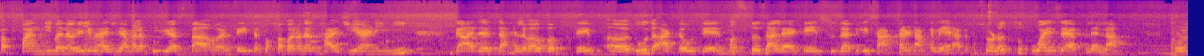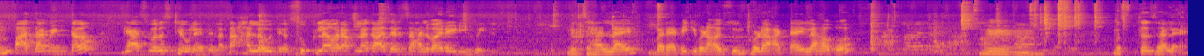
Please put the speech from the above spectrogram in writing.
पप्पांनी बनवलेली भाजी आम्हाला खूप जास्त आवडते. तर पप्पा बनवतात भाजी आणि मी गाजरचा हलवा बघते. दूध आटवते. मस्त झालाय. टेस्ट सुद्धा केली. साखर टाकले. आता ते थोडं सुकवायचं आहे आपल्याला. म्हणून पाच दहा मिनटं गॅसवरच ठेवलंय त्याला. आता हलवते. सुकल्यावर आपला गाजरचा हलवा रेडी होईल. झालाय. बऱ्यापैकी पण अजून थोडं आटायला हवं. हम्म. मस्त झालंय.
